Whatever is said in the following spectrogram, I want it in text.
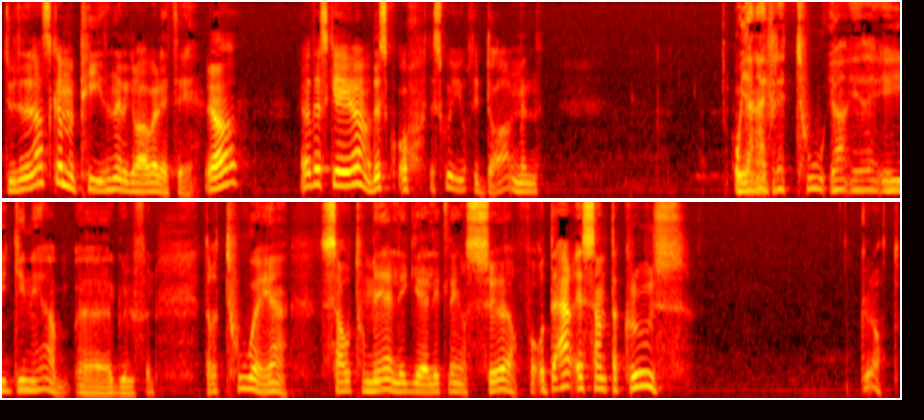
Du, det der skal vi pinadø grave litt i. Ja. Ja, det skal jeg gjøre. Det, sk åh, det skulle jeg gjort i dag, men Å ja, nei, for det er to Ja, i, i Guinea-gulfen. det er to øyer. Sao Tomé ligger litt lenger sør, for, og der er Santa Cruz. Akkurat.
